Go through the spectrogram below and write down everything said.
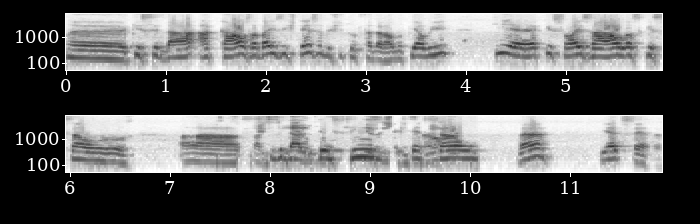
é, que se dá a causa da existência do Instituto Federal do Piauí, que é que são as aulas, que são as atividades de ensino, de extensão, né? e etc.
